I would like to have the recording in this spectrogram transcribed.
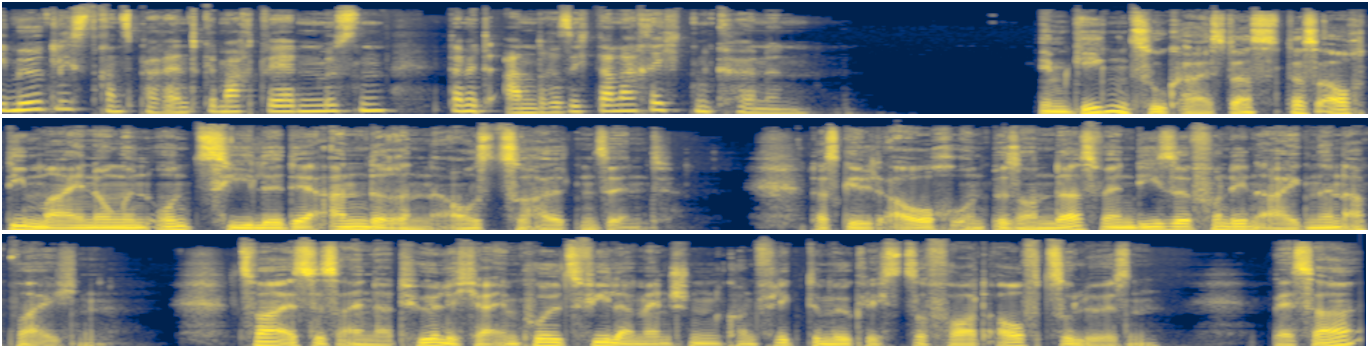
die möglichst transparent gemacht werden müssen, damit andere sich danach richten können. Im Gegenzug heißt das, dass auch die Meinungen und Ziele der anderen auszuhalten sind. Das gilt auch und besonders, wenn diese von den eigenen abweichen. Zwar ist es ein natürlicher Impuls vieler Menschen, Konflikte möglichst sofort aufzulösen. Besser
